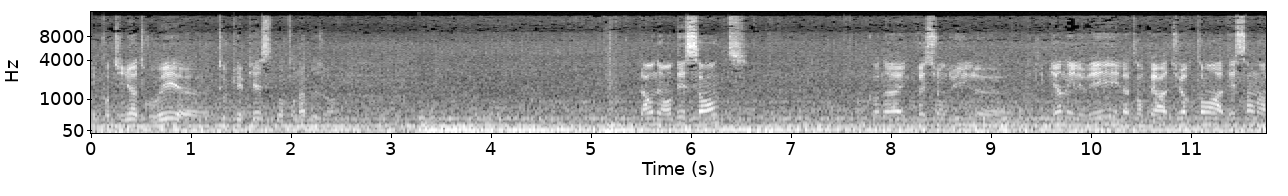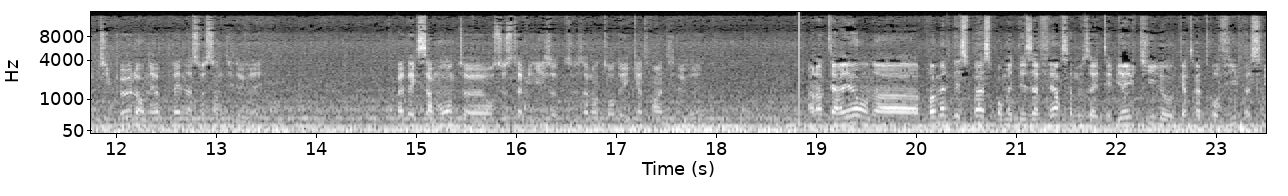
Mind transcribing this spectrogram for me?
et continuer à trouver toutes les pièces dont on a besoin. Là on est en descente, on a une pression d'huile qui est bien élevée et la température tend à descendre un petit peu. Là on est à peine à 70 degrés. dès que ça monte, on se stabilise aux alentours des 90 degrés. À l'intérieur, on a pas mal d'espace pour mettre des affaires. Ça nous a été bien utile au 4L Trophy parce qu'on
